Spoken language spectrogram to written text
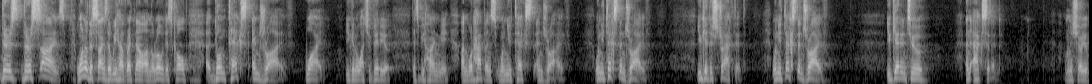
there's there are signs. One of the signs that we have right now on the road is called uh, don't text and drive. Why? You're gonna watch a video that's behind me on what happens when you text and drive. When you text and drive you get distracted. When you text and drive you get into an accident. I'm going to show you.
